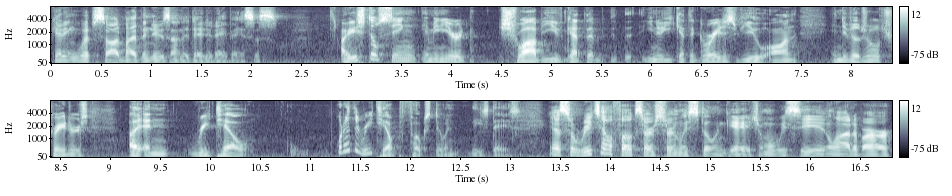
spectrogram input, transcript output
getting whipsawed by the news on a day-to-day basis. Are you still seeing? I mean, you're Schwab. You've got the, you know, you get the greatest view on individual traders uh, and retail. What are the retail folks doing these days? Yeah, so retail folks are certainly still engaged, and what we see in a lot of our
